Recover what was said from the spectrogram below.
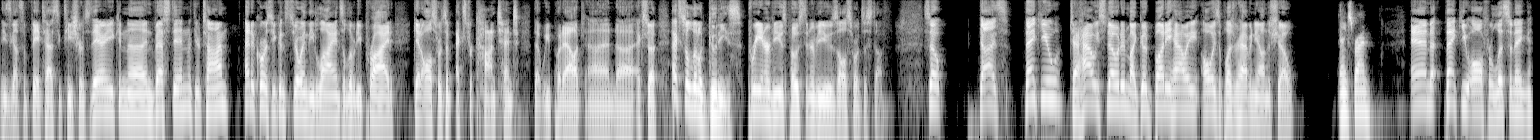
He's got some fantastic t-shirts there you can uh, invest in with your time. And of course, you can join the Lions of Liberty Pride, get all sorts of extra content that we put out and uh, extra, extra little goodies, pre-interviews, post-interviews, all sorts of stuff. So, guys, thank you to Howie Snowdon, my good buddy Howie. Always a pleasure having you on the show. Thanks, Brian. And thank you all for listening.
